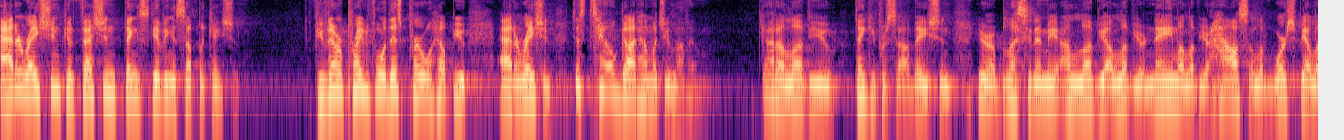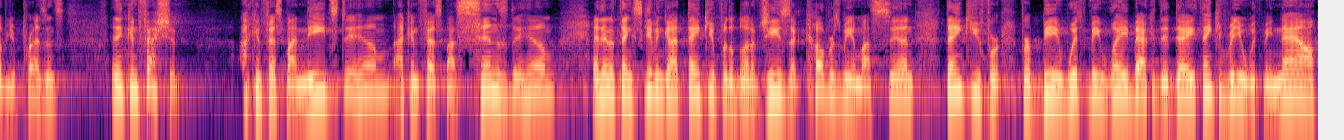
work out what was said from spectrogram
adoration, confession, thanksgiving, and supplication. If you've never prayed before, this prayer will help you. Adoration. Just tell God how much you love him. God, I love you. Thank you for salvation. You're a blessing to me. I love you. I love your name. I love your house. I love worship. I love your presence. And then confession. I confess my needs to Him. I confess my sins to Him. And then in Thanksgiving, God, thank you for the blood of Jesus that covers me in my sin. Thank you for, for being with me way back in the day. Thank you for being with me now.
